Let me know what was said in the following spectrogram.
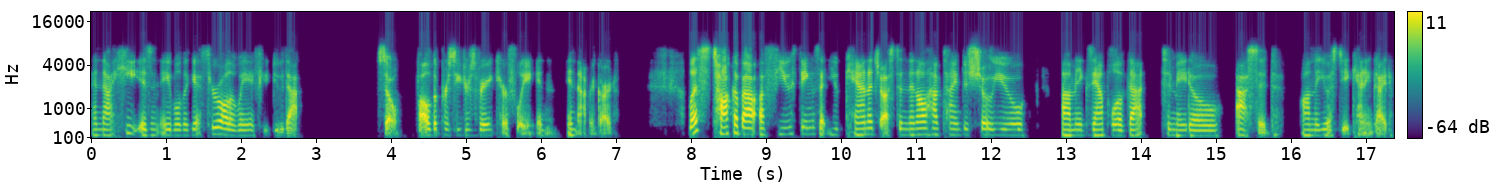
and that heat isn't able to get through all the way if you do that. So follow the procedures very carefully in, in that regard. Let's talk about a few things that you can adjust, and then I'll have time to show you um, an example of that tomato acid on the USDA canning guide.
